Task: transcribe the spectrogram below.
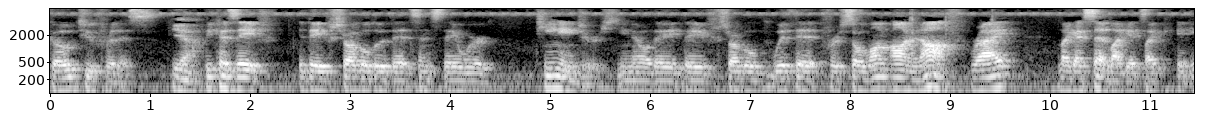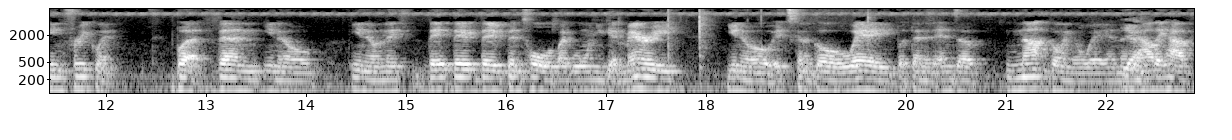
go to for this Yeah. because they've they've struggled with it since they were teenagers. You know, they they've struggled with it for so long, on and off, right? Like I said, like it's like infrequent, but then you know, you know, and they they they they've been told like, well, when you get married, you know, it's gonna go away, but then it ends up not going away, and then Yeah. now they have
